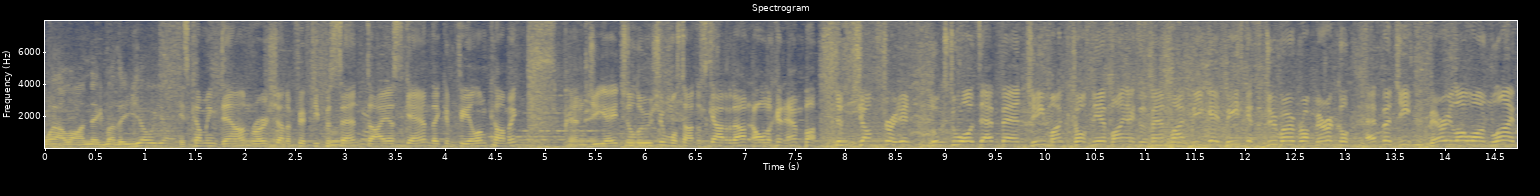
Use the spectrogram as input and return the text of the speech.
well on Nigma. The yo-yo. He's coming down. Roshan at 50%. Dire scan. They can feel him coming. And GH Illusion will start to scout it out. Oh, look at Ember. Just jumps straight in. Looks towards FNG. Mike controls nearby. Axis Vampire. BK Beast gets a doom over on Miracle. FNG very low on life.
